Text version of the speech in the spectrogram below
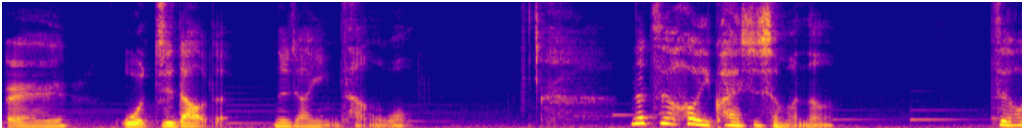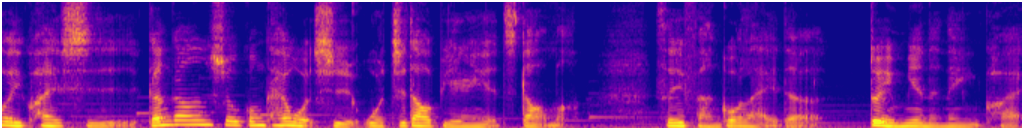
而我知道的，那叫隐藏我。那最后一块是什么呢？最后一块是刚刚说公开我是我知道，别人也知道嘛，所以反过来的对面的那一块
